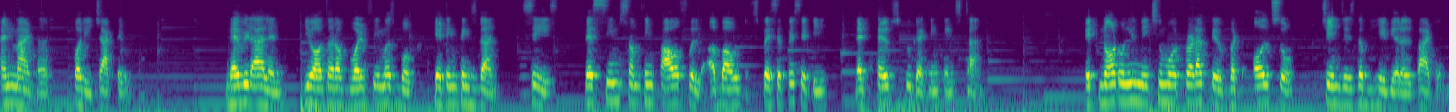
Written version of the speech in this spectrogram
and matter for each activity. David Allen, the author of world famous book Getting Things Done, says there seems something powerful about specificity that helps to getting things done. It not only makes you more productive but also changes the behavioral pattern.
